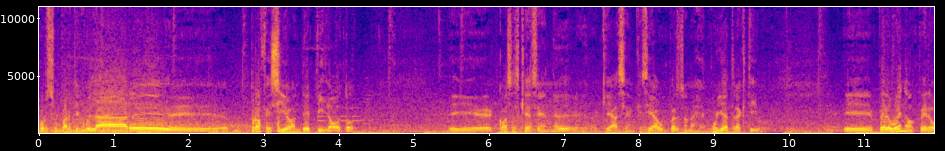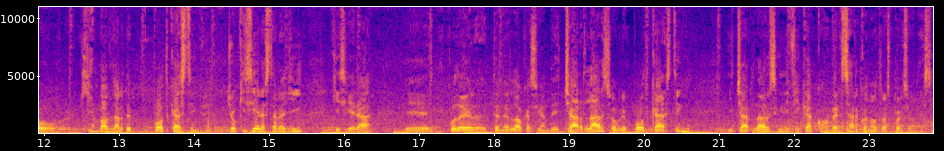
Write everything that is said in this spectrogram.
por su particular eh, profesión de piloto, eh, cosas que hacen, eh, que hacen que sea un personaje muy atractivo. pero bueno, pero ¿quién va a hablar de podcasting? Yo quisiera estar allí, quisiera poder tener la ocasión de charlar sobre podcasting y charlar significa conversar con otras personas,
